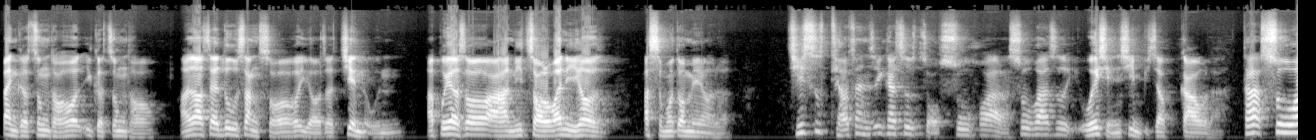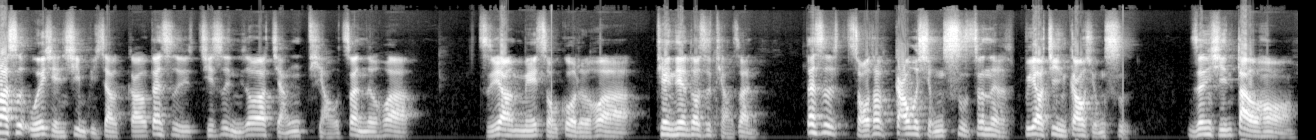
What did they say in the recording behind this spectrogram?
半个钟头或一个钟头，然后在路上所有的见闻啊，不要说啊，你走完以后啊，什么都没有了。其实挑战是应该是走抒发了，抒发是危险性比较高了。它抒发是危险性比较高，但是其实你说要讲挑战的话，只要没走过的话，天天都是挑战。但是走到高雄市，真的不要进高雄市，人行道哈，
